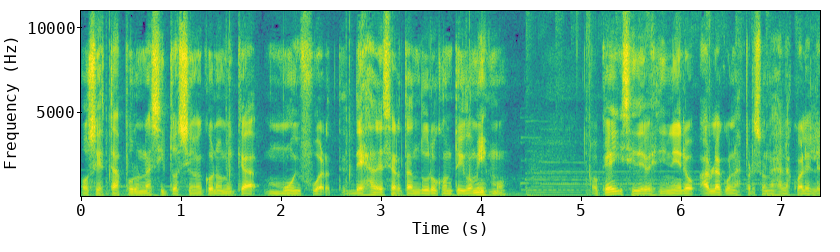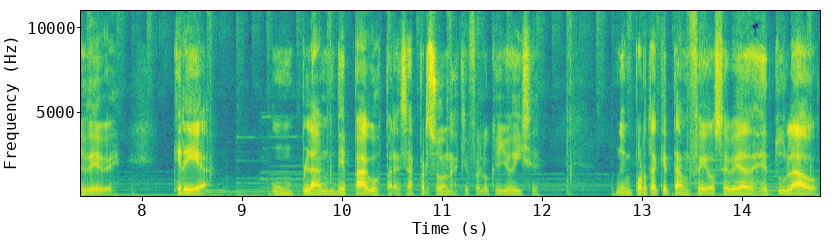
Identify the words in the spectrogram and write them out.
o si estás por una situación económica muy fuerte, deja de ser tan duro contigo mismo. Si debes dinero, habla con las personas a las cuales le debes. Crea un plan de pagos para esas personas, que fue lo que yo hice. No importa qué tan feo se vea desde tu lado,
